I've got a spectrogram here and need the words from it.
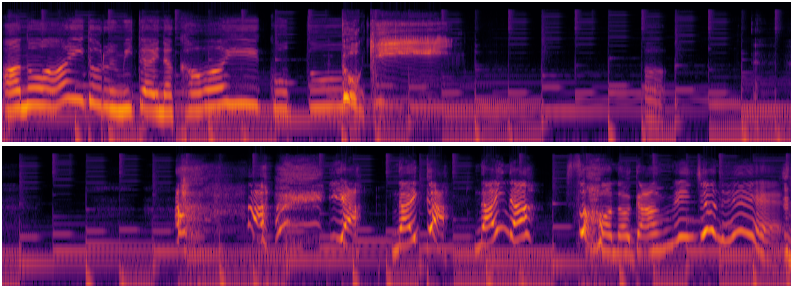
あのアイドルみたいな可愛い子と。ードキー いやないか！ないな！その顔面じゃねえ！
